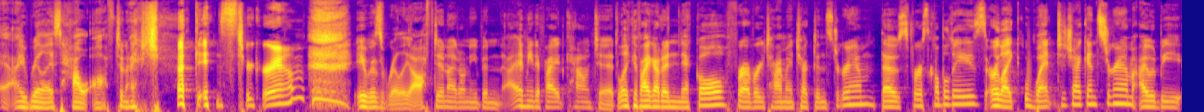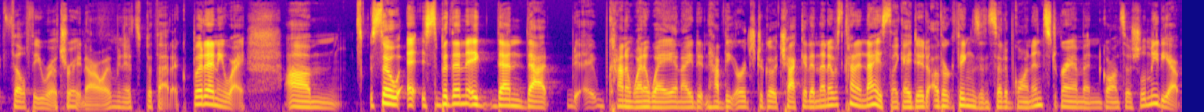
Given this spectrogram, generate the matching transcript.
I realized how often I check Instagram. It was really often. I don't even, I mean, if I had counted, like if I got a nickel for every time I checked Instagram those first couple days or like went to check Instagram, I would be filthy rich right now. I mean, it's pathetic. But anyway, um, so, eh, but then it, then that eh, kind of went away and I didn't have the urge to go check it. And then it was kind of nice. Like I did other things instead of going on Instagram and go on social media.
